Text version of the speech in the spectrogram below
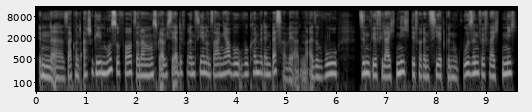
in äh, Sack und Asche gehen muss sofort, sondern man muss, glaube ich, sehr differenzieren und sagen, ja, wo, wo können wir denn besser werden? Also wo sind wir vielleicht nicht differenziert genug? Wo sind wir vielleicht nicht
